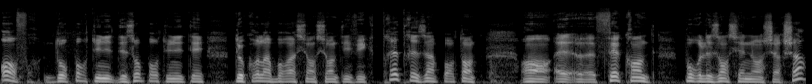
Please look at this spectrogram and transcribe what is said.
offre des opportunités de collaboration scientifique très très importantes en, euh, euh, féconde pour les enseignants-chercheurs,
